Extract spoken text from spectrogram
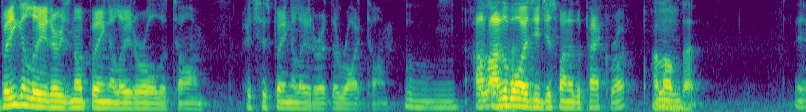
being a leader is not being a leader all the time. It's just being a leader at the right time. I O- love Otherwise, you're just one of the pack, right? I love that. Yeah.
